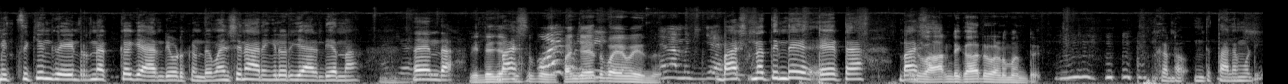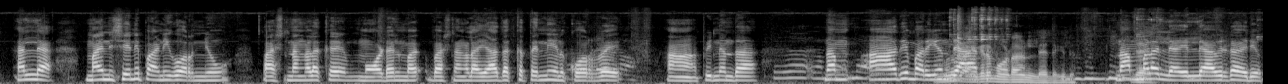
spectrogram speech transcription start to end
മിക്സിക്കും ഗ്രൈൻഡറിനൊക്കെ ഗ്യാരണ്ടി കൊടുക്കുന്നുണ്ട്. മനുഷ്യന് ആരെങ്കിലും ഒരു ഗ്യാരണ്ടി എന്നാ എന്താ വില്ലേജ് ഓഫീസിൽ പോയി പഞ്ചായത്ത് ഭക്ഷണത്തിന്റെ ഏട്ടാ വാറണ്ടി കാർഡ് വേണം പറഞ്ഞിട്ട്. കണ്ടോ? എന്റെ തലമുടി. അല്ല മനുഷ്യന് പണി കുറഞ്ഞു. ഭക്ഷണങ്ങളൊക്കെ മോഡൽ ഭക്ഷണങ്ങളായി. അതൊക്കെ തന്നെയാണ് കുറേ. ആ പിന്നെന്താ? നം ആദ്യം പറയും നമ്മളല്ല എല്ലാവരുടെ കാര്യം.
